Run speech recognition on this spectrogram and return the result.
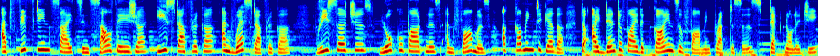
At 15 sites in South Asia, East Africa, and West Africa, researchers, local partners, and farmers are coming together to identify the kinds of farming practices, technology,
